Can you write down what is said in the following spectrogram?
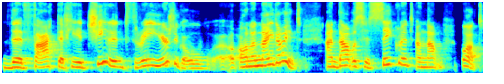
the fact that he had cheated three years ago uh, on a night out. And that was his secret. And that, but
